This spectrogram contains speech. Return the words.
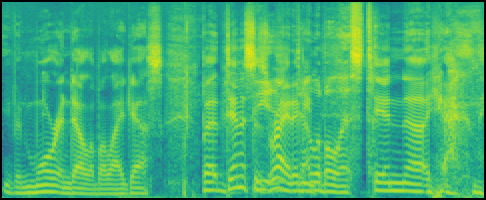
even more indelible, I guess. But Dennis is The right. indeliblest. I mean, in uh, yeah, the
